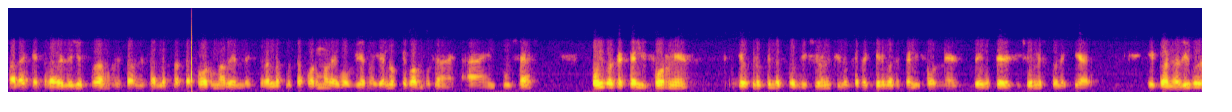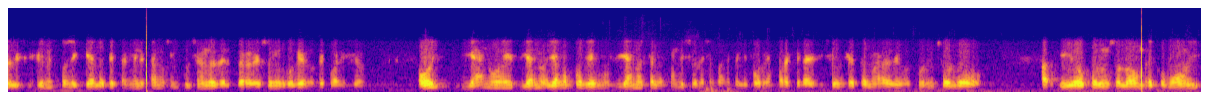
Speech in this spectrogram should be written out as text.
para que a través de ello podamos establecer la plataforma del electoral, la plataforma de gobierno, ya lo que vamos a, impulsar. Hoy Baja California, yo creo que las condiciones y lo que requiere Baja California es de, decisiones colegiadas. Y cuando digo de decisiones colegiadas, lo que también estamos impulsando desde el PRD son los gobiernos de coalición. Hoy ya no es, ya no, ya no podemos, ya no están las condiciones en Baja California para que la decisión sea tomada de por un solo partido o por un solo hombre como hoy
